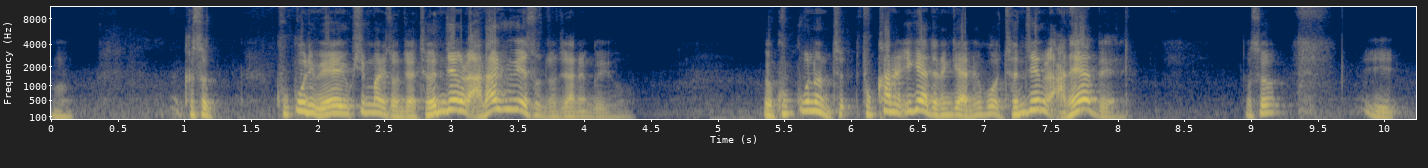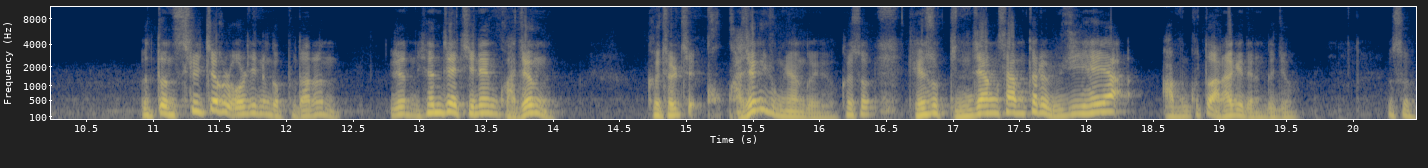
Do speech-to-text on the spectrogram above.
어. 그래서 국군이 왜 60만이 존재해? 전쟁을 안 하기 위해서 존재하는 거예요. 그 국군은 북한을 이겨야 되는 게 아니고 전쟁을 안 해야 돼. 그래서 이 어떤 실적을 올리는 것보다는 이런 현재 진행 과정, 그 절차, 과정이 중요한 거예요. 그래서 계속 긴장 상태를 유지해야 아무것도 안 하게 되는 거죠. 그래서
